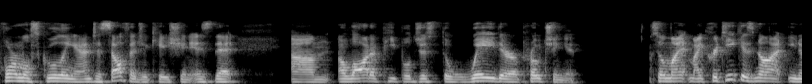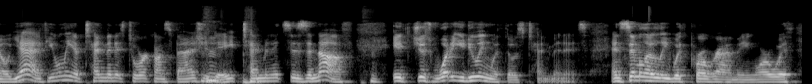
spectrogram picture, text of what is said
formal schooling and to self education, is that um, a lot of people just the way they're approaching it so my, my critique is not you know yeah if you only have 10 minutes to work on spanish a mm-hmm. day 10 minutes is enough. It's just what are you doing with those 10 minutes? And similarly with programming or with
